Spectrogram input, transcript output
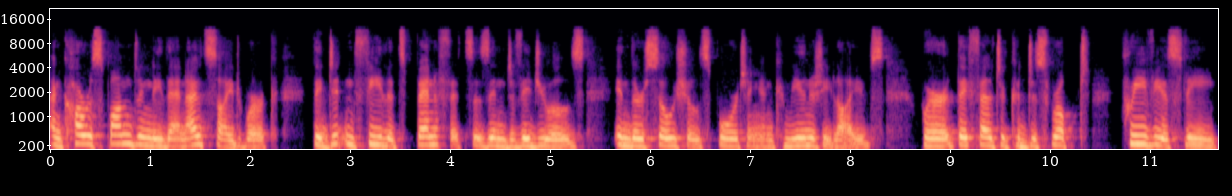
And correspondingly, then outside work, they didn't feel its benefits as individuals in their social, sporting, and community lives, where they felt it could disrupt previously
